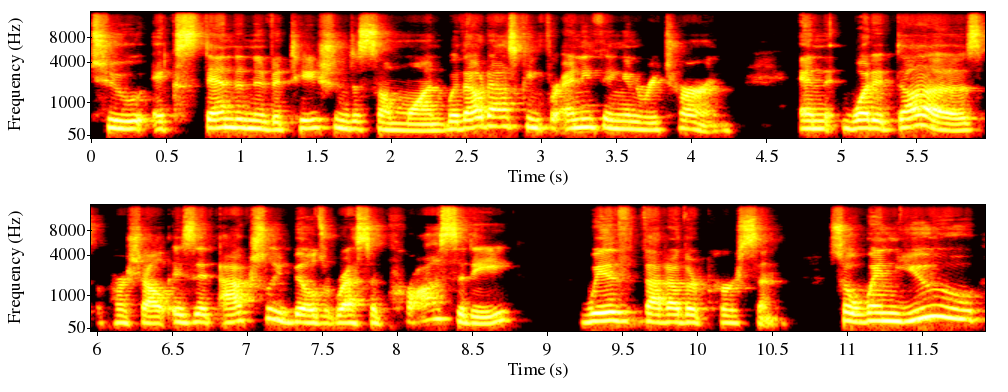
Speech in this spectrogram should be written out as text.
to extend an invitation to someone without asking for anything in return. And what it does, Parchelle, is it actually builds reciprocity with that other person. So when you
